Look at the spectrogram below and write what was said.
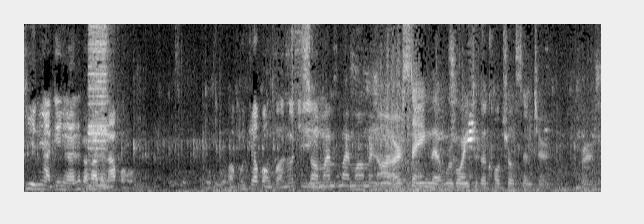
gyee ne adeɛ nyinaa ne papa de no akɔ hɔ. Ɔkotwa kɔmfa nnɔkye. So my, my mom and aunt are saying that we're going to the cultural center first.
